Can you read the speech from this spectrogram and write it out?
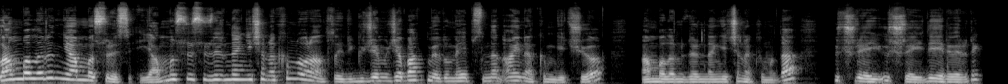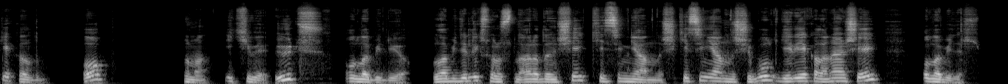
Lambaların yanma süresi. Yanma süresi üzerinden geçen akımla orantılıydı. Güce müce bakmıyordum ve hepsinden aynı akım geçiyor. Lambaların üzerinden geçen akımı da 3R'yi 3R'yi değeri vererek yakaladım. Hop. O zaman 2 ve 3 olabiliyor. Olabilirlik sorusunda aradığın şey kesin yanlış. Kesin yanlışı bul. Geriye kalan her şey olabilir.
